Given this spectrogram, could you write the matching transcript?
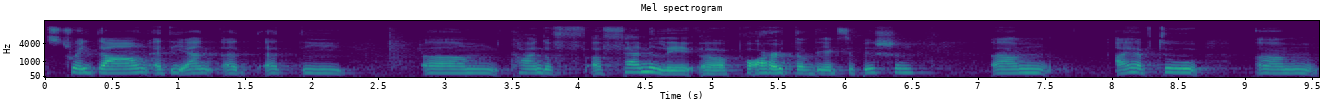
straight down at the end, at, at the um, kind of a family uh, part of the exhibition. Um, I have to, um,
